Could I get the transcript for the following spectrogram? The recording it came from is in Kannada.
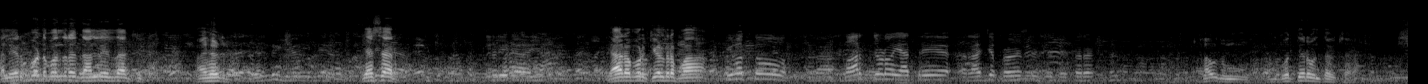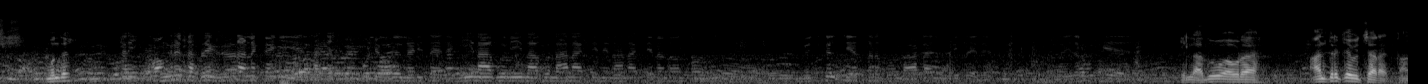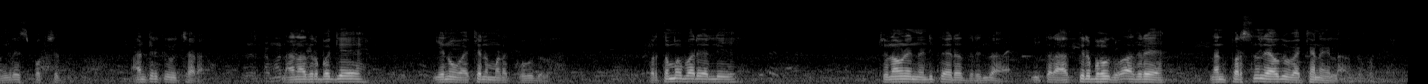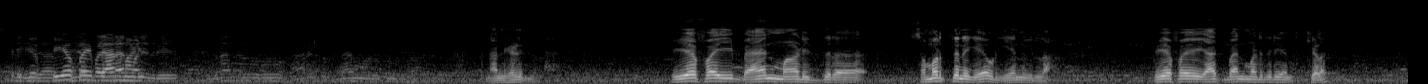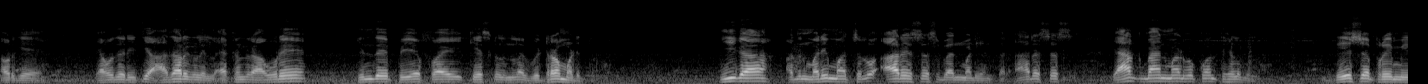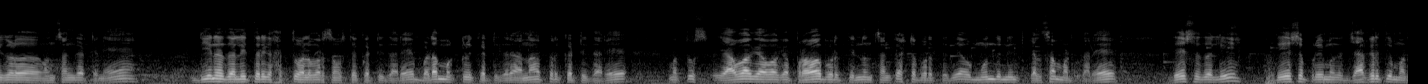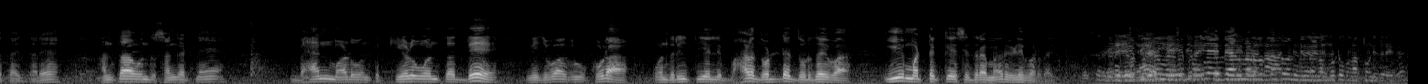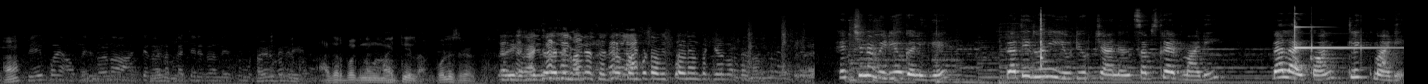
ಅಲ್ಲಿ ಏರ್ಪೋರ್ಟ್ ಬಂದರೆ ಅಲ್ಲೇ ಇಲ್ದಾಗ್ತಿತ್ತು ಹಾಂ ಹೇಳ್ರಿ. ಎಸ್ ಸರ್ ಯಾರೊಬ್ಬರು ಕೇಳ್ರಪ್ಪ? ಇವತ್ತು ಭಾರತ್ ಜೋಡೋ ಯಾತ್ರೆ ರಾಜ್ಯ ಪ್ರವೇಶಿಸಿದೆ ಸರ್ ಹೌದು ಗೊತ್ತಿರುವಂಥ ವಿಚಾರ. ಮುಂದೆ? ಕಾಂಗ್ರೆಸ್ ಅಧ್ಯಕ್ಷ ಸ್ಥಾನಕ್ಕಾಗಿ ಸಾಕಷ್ಟು ಪೈಪೋಟಿ ಅವರಲ್ಲಿ ನಡೀತಾ ಇದೆ. ನೀನಾಗು ನೀನಾಗು ನಾನು ಹಾಕ್ತೀನಿ ನಾನು ಹಾಕ್ತೀನಿ ಅನ್ನೋಂಥ ಒಂದು ಮ್ಯೂಸಿಕಲ್ ಚೇರ್ ಥರದ ಒಂದು ಆಟ ಅಲ್ಲಿ ನಡೀತಾ ಇದೆ. ಇದರ ಬಗ್ಗೆ ಇಲ್ಲ ಅದು ಅವರ ಆಂತರಿಕ ವಿಚಾರ ಕಾಂಗ್ರೆಸ್ ಪಕ್ಷದ ಆಂತರಿಕ ವಿಚಾರ. ನಾನು ಅದ್ರ ಬಗ್ಗೆ ಏನು ವ್ಯಾಖ್ಯಾನ ಮಾಡೋಕ್ಕೆ ಹೋಗೋದಿಲ್ಲ. ಪ್ರಥಮ ಬಾರಿ ಅಲ್ಲಿ ಚುನಾವಣೆ ನಡೀತಾ ಇರೋದ್ರಿಂದ ಈ ಥರ ಆಗ್ತಿರಬಹುದು ಆದರೆ ನನ್ನ ಪರ್ಸ್ನಲ್ ಯಾವುದೂ ವ್ಯಾಖ್ಯಾನ ಇಲ್ಲ ಅದ್ರ ಬಗ್ಗೆ. ಈಗ ಪಿ ಎಫ್ ಐ ಬ್ಯಾನ್ ಮಾಡಿದ್ರಿ. ನಾನು ಹೇಳಿದ್ನಲ್ಲ ಪಿ ಎಫ್ ಐ ಬ್ಯಾನ್ ಮಾಡಿದ್ರ ಸಮರ್ಥನೆಗೆ ಅವ್ರಿಗೇನು ಇಲ್ಲ. ಪಿ ಎಫ್ ಐ ಯಾಕೆ ಬ್ಯಾನ್ ಮಾಡಿದಿರಿ ಅಂತ ಕೇಳಕ್ಕೆ ಅವ್ರಿಗೆ ಯಾವುದೇ ರೀತಿಯ ಆಧಾರಗಳಿಲ್ಲ. ಯಾಕಂದರೆ ಅವರೇ ಹಿಂದೆ ಪಿ ಎಫ್ ಐ ಕೇಸ್ಗಳನ್ನೆಲ್ಲ ವಿಡ್ರಾ ಮಾಡಿದ್ರು. ಈಗ ಅದನ್ನು ಮರಿ ಮಾಚಲು ಆರ್ ಎಸ್ ಎಸ್ ಬ್ಯಾನ್ ಮಾಡಿ ಅಂತಾರೆ. ಆರ್ ಎಸ್ ಎಸ್ ಯಾಕೆ ಬ್ಯಾನ್ ಮಾಡಬೇಕು ಅಂತ ಹೇಳೋದಿಲ್ಲ. ದೇಶ ಪ್ರೇಮಿಗಳ ಒಂದು ಸಂಘಟನೆ ದೀನ ದಲಿತರಿಗೆ ಹತ್ತು ಹಲವಾರು ಸಂಸ್ಥೆ ಕಟ್ಟಿದ್ದಾರೆ, ಬಡ ಮಕ್ಕಳಿಗೆ ಕಟ್ಟಿದ್ದಾರೆ, ಅನಾಥರು ಕಟ್ಟಿದ್ದಾರೆ, ಮತ್ತು ಯಾವಾಗ ಯಾವಾಗ ಪ್ರವಾಹ ಬರುತ್ತೆ, ಇನ್ನೊಂದು ಸಂಕಷ್ಟ ಬರುತ್ತದೆ ಅವ್ರು ಮುಂದೆ ನಿಂತು ಕೆಲಸ ಮಾಡ್ತಾರೆ. ದೇಶದಲ್ಲಿ ದೇಶ ಪ್ರೇಮದ ಜಾಗೃತಿ ಮಾಡ್ತಾ ಇದ್ದಾರೆ. ಅಂಥ ಒಂದು ಸಂಘಟನೆ ಬ್ಯಾನ್ ಮಾಡುವಂಥ ಕೇಳುವಂಥದ್ದೇ ನಿಜವಾಗಲೂ ಕೂಡ ಒಂದು ರೀತಿಯಲ್ಲಿ ಬಹಳ ದೊಡ್ಡ ದುರ್ದೈವ ಈ ಮಟ್ಟಕ್ಕೆ ಸಿದ್ದರಾಮಯ್ಯ ಅವರು ಇಳಿಬಾರ್ದಾಗಿತ್ತು. ಅದ್ರ ಬಗ್ಗೆ ನಂಗೆ ಮಾಹಿತಿ ಇಲ್ಲ, ಪೊಲೀಸರು ಹೇಳ್ತಾರೆ. ಹೆಚ್ಚಿನ ವಿಡಿಯೋಗಳಿಗೆ ಪ್ರತಿಧ್ವನಿ ಯೂಟ್ಯೂಬ್ ಚಾನೆಲ್ ಸಬ್ಸ್ಕ್ರೈಬ್ ಮಾಡಿ, ಬೆಲ್ ಐಕಾನ್ ಕ್ಲಿಕ್ ಮಾಡಿ.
